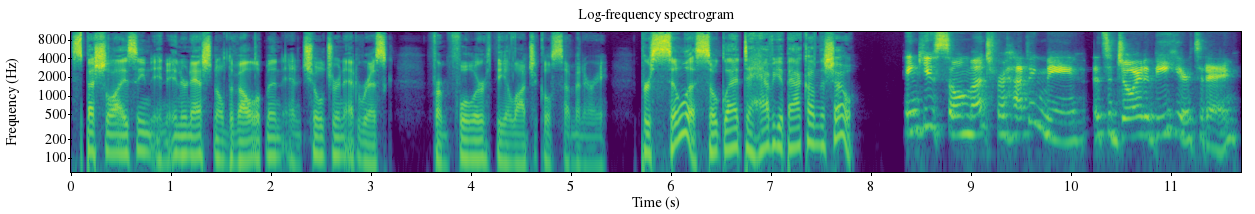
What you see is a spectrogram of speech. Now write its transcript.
specializing in international development and children at risk from Fuller Theological Seminary. Priscilla, so glad to have you back on the show. Thank you so much for having me. It's a joy to be here today.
